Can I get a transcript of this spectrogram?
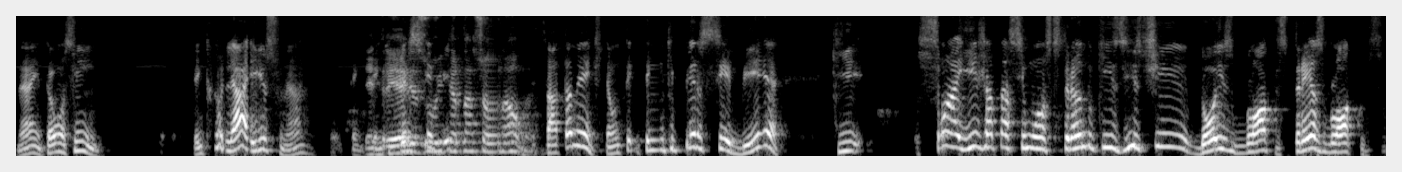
né? Então assim tem que olhar isso, né? Tem, Entre tem eles o internacional. Né? Exatamente. Então tem, tem que perceber que só aí já está se mostrando que existe dois blocos, três blocos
